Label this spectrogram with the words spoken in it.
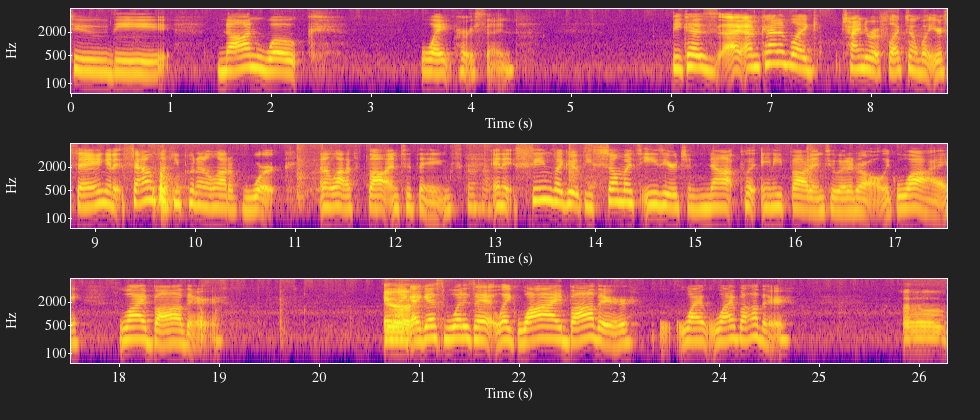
to the non woke white person? Because I, I'm kind of like trying to reflect on what you're saying, and it sounds like you put in a lot of work and a lot of thought into things. And it seems like it would be so much easier to not put any thought into it at all. Like, why? Why bother? And like, I guess what is it like? Why bother? Why why bother? Um,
